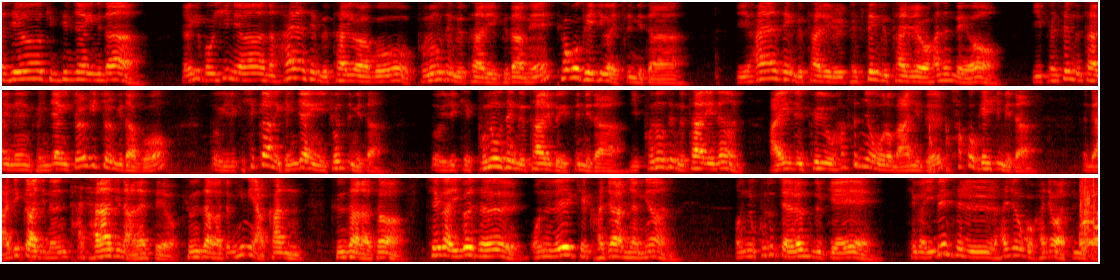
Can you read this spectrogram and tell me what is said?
안녕하세요. 김팀장입니다. 여기 보시면 하얀색 느타리하고 분홍색 느타리 그 다음에 표고 베이지가 있습니다. 이 하얀색 느타리를 백색 느타리라고 하는데요. 이 백색 느타리는 굉장히 쫄깃쫄깃하고 또 이렇게 식감이 굉장히 좋습니다. 또 이렇게 분홍색 느타리도 있습니다. 이 분홍색 느타리는 아이들 교육 학습용으로 많이들 찾고 계십니다. 근데 아직까지는 다 자라지는 않았어요. 균사가 좀 힘이 약한 균사라서 제가 이것을 오늘 왜 이렇게 가져왔냐면 오늘 구독자 여러분들께 제가 이벤트를 하려고 가져왔습니다.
